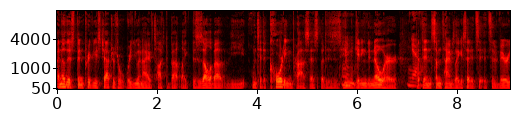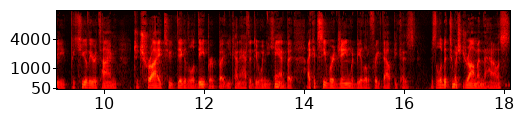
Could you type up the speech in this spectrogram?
I know there's been previous chapters where, where you and I have talked about like this is all about the I wouldn't say the courting process, but this is him getting to know her. Mm. Yeah. But then sometimes, like I said, it's it's a very peculiar time to try to dig a little deeper, but you kind of have to do when you can. But I could see where Jane would be a little freaked out because there's a little bit too much drama in the house.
